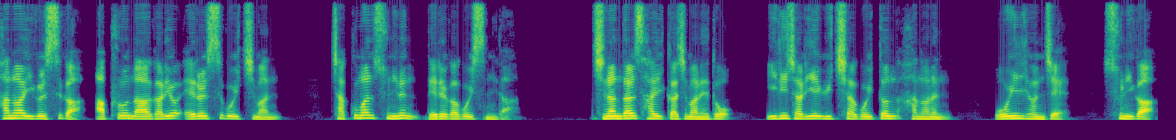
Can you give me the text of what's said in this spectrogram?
한화 이글스가 앞으로 나아가려 애를 쓰고 있지만 자꾸만 순위는 내려가고 있습니다. 지난달 4일까지만 해도 1위 자리에 위치하고 있던 한화는 5일 현재 순위가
